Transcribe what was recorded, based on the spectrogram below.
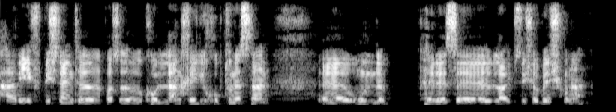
حریف بیشترین تعداد پاس داد کلا خیلی خوب تونستن اون پرس لایپسیش رو بشکنن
